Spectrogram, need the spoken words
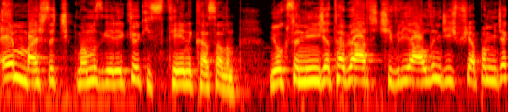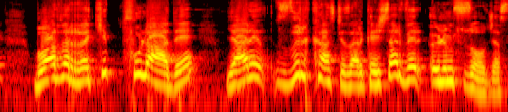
en başta çıkmamız gerekiyor ki steyini kasalım. Yoksa ninja tabi artı çiviliği aldınca hiçbir şey yapamayacak. Bu arada rakip full AD. Yani zırh kasacağız arkadaşlar ve ölümsüz olacağız.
